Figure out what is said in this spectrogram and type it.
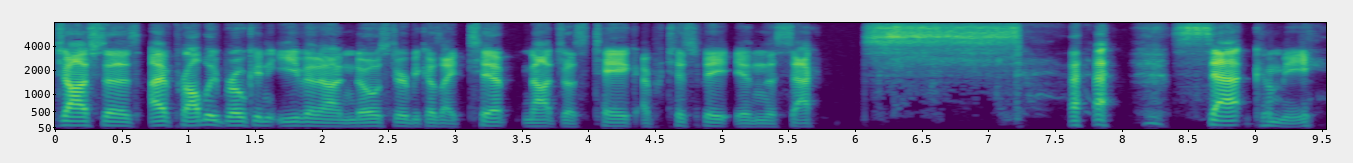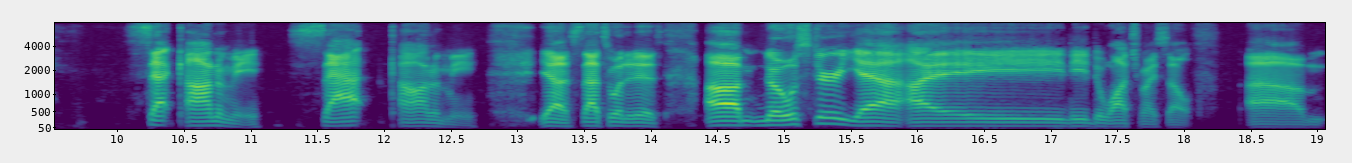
Josh says, I've probably broken even on Nostr because I tip, not just take. I participate in the sac satcomy. Satconomy. Satconomy. Yes, that's what it is. Um, Nostr, yeah, I need to watch myself. Um,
